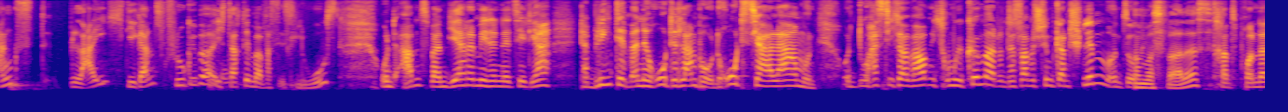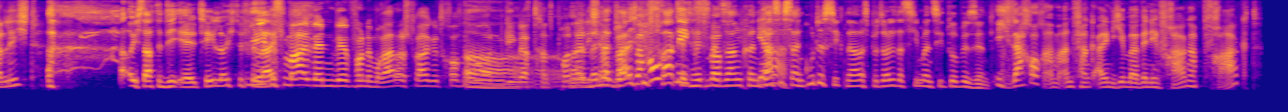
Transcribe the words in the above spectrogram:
Angst bleich die ganzen Flug über. Ich dachte immer, was ist los? Und abends beim Bier hat er mir dann erzählt, ja, da blinkt immer eine rote Lampe und rot ist ja Alarm und, und du hast dich da überhaupt nicht drum gekümmert und das war bestimmt ganz schlimm und so. Und was war das? Transponderlicht. Ich dachte, die ELT-Leuchte vielleicht. Jedes Mal, wenn wir von einem Radarstrahl getroffen oh. wurden, ging das Transponderlicht Wenn er gleich gefragt hätte, hätte man sagen können, ja. das ist ein gutes Signal, das bedeutet, dass jemand sieht, wo wir sind. Ich sage auch am Anfang eigentlich immer, wenn ihr Fragen habt, fragt.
